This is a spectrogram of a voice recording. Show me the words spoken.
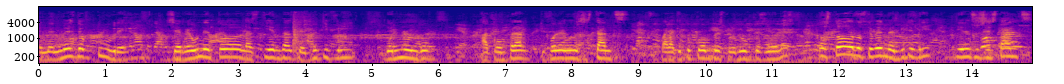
en el mes de octubre, se reúnen todas las tiendas de duty free del mundo a comprar y ponen unos stands para que tú compres productos y demás. Entonces todos los que venden el duty free tienen sus stands.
